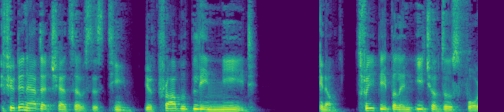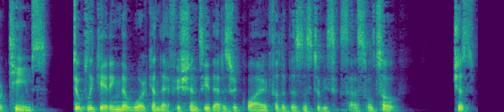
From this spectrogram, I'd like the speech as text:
If you didn't have that shared services team, you'd probably need you know three people in each of those four teams duplicating the work and the efficiency that is required for the business to be successful. So just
